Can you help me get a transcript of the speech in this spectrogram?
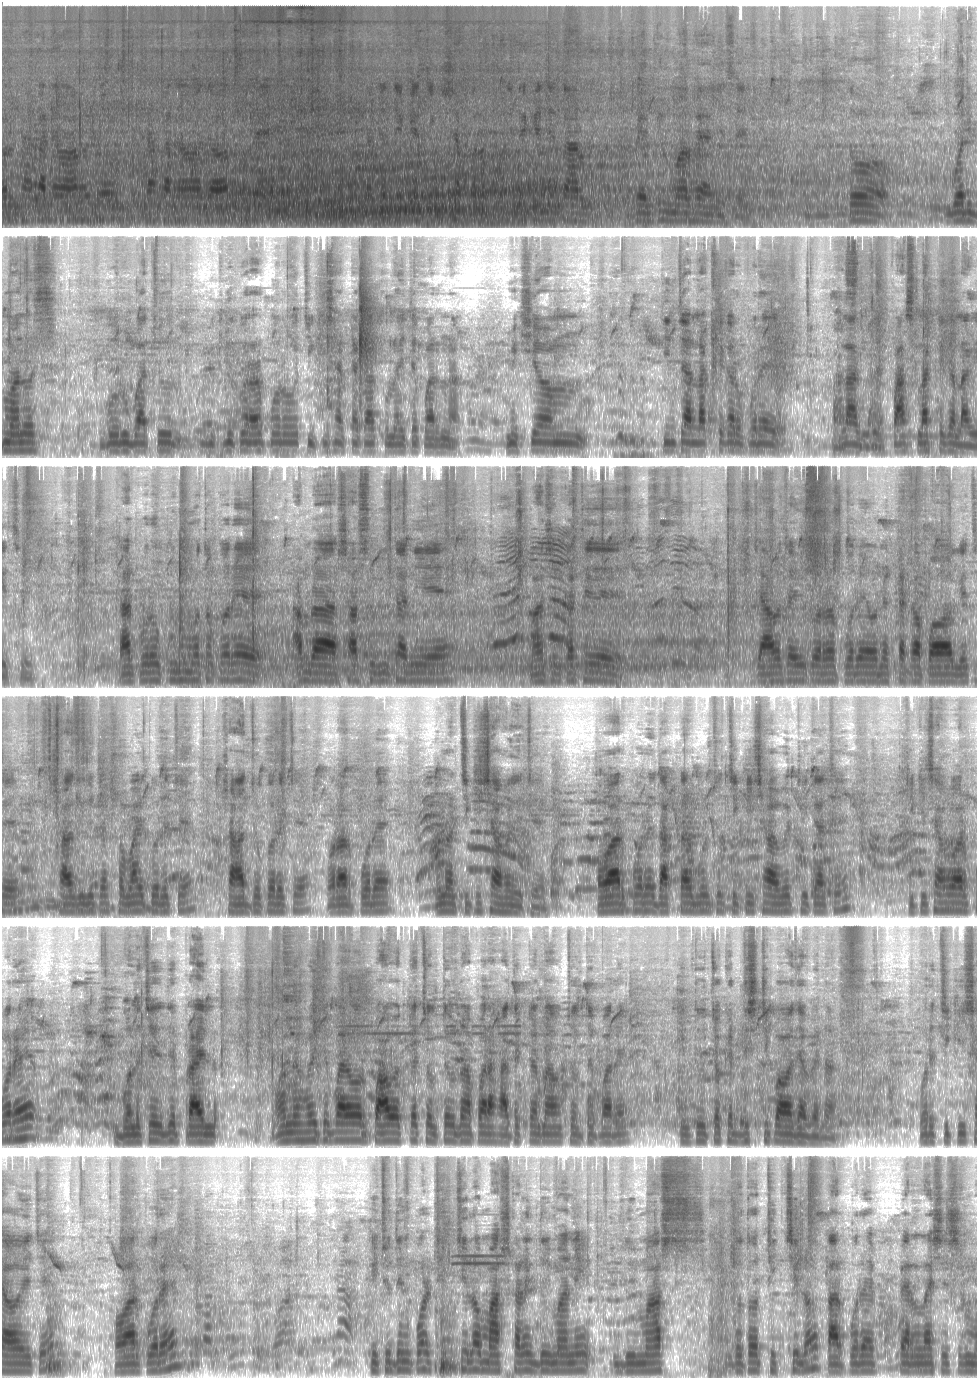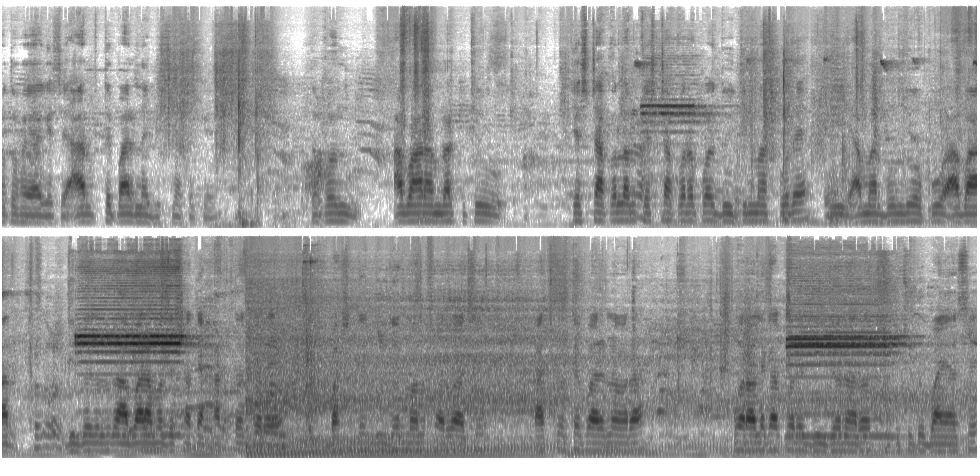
ওর ঢাকা নেওয়া হলো। ঢাকা নেওয়া যাওয়ার পরে দেখে চিকিৎসা করার পরে দেখে যে তার ব্রেন টিউমার হয়ে গেছে। তো গরিব মানুষ গরু, বাছুর বিক্রি করার পরও চিকিৎসার টাকা কুলাইতে পারে না। ম্যাক্সিমাম তিন চার লাখ টাকার উপরে লাগবে পাঁচ লাখ টাকা লাগেছে। তারপরেও কোনো মতো করে আমরা সার সুবিধা নিয়ে মানুষের কাছে চাওয়াচাই করার পরে অনেক টাকা পাওয়া গেছে। সহযোগিতা সবাই করেছে, সাহায্য করেছে, করার পরে ওনার চিকিৎসা হয়েছে। হওয়ার পরে ডাক্তার বলছে, চিকিৎসা হবে, ঠিক আছে। চিকিৎসা হওয়ার পরে বলেছে যে, প্রায় অনেক হইতে পারে ওর পাও একটা চলতেও না পারে, হাত একটা নাও চলতে পারে, কিন্তু চোখের দৃষ্টি পাওয়া যাবে না। পরে চিকিৎসা হয়েছে। হওয়ার পরে কিছুদিন পর ঠিক ছিল, মাসখানেক দুই মানে দুই মাস গত ঠিক ছিল, তারপরে প্যারালাইসিসের মতো হয়ে গেছে, আর উঠতে পারে না বিছনা থেকে। তখন আবার আমরা কিছু চেষ্টা করলাম, চেষ্টা করার পর দুই, তিন মাস পরে এই আমার বন্ধু অপু আবার দীর্ঘদিন আবার আমাদের সাথে হাঁটতে করে। বাসাতে দুজন মানুষ আরও আছে, কাজ করতে পারে না ওরা। পড়ালেখা করে দুজন আরও ভাই আছে।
